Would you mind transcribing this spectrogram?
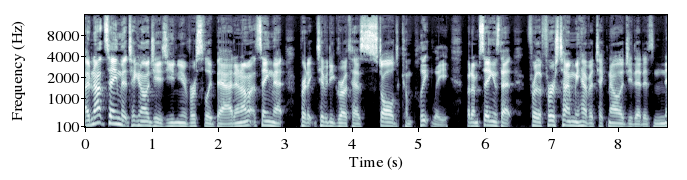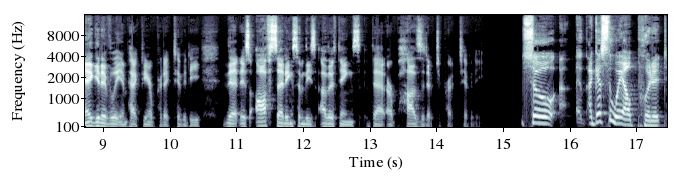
I'm not saying that technology is universally bad. And I'm not saying that productivity growth has stalled completely. But I'm saying is that for the first time, we have a technology that is negatively impacting our productivity, that is offsetting some of these other things that are positive to productivity. So, I guess the way I'll put it,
